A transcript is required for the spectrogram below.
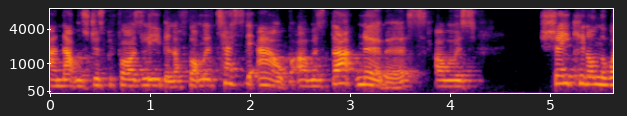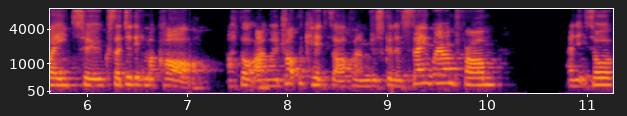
and that was just before I was leaving. I thought I'm going to test it out, but I was that nervous. I was shaking on the way to because I did it in my car. I thought I'm going to drop the kids off and I'm just going to say where I'm from and it's all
